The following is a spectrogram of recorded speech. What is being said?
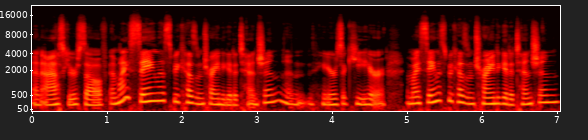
and ask yourself, am I saying this because I'm trying to get attention? And here's a key here. Am I saying this because I'm trying to get attention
